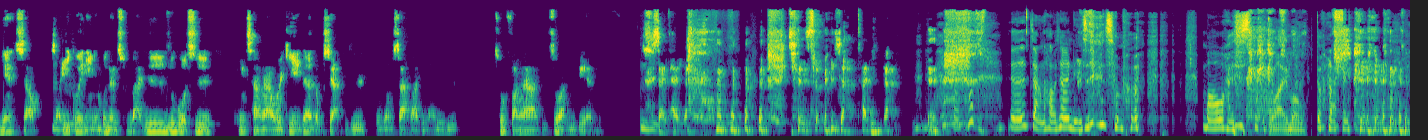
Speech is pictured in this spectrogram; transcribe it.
面小。小衣柜里面不能出来，就是如果是平常啊，我也可以在楼下，就是有那种沙发地方，就是厨房啊，就坐在那边晒太阳，接受一下太阳。呃，长得好像你是什么猫还是什么？哆啦 A 梦，哆啦 A 梦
